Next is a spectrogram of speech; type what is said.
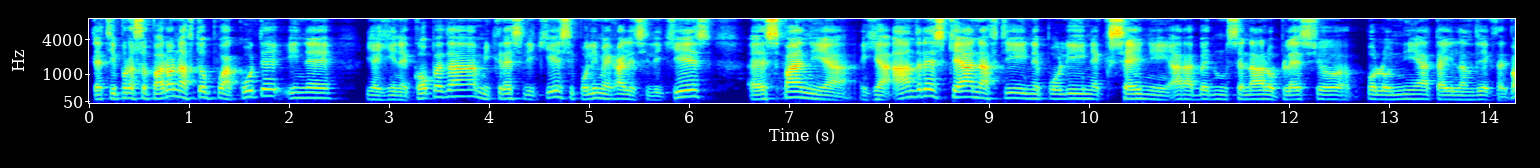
Γιατί προς το παρόν αυτό που ακούτε είναι για γυναικόπαιδα, μικρές ηλικίες ή πολύ μεγάλες ηλικίες, ε, σπάνια για άνδρες και αν αυτοί είναι πολύ είναι ξένοι, άρα μπαίνουν σε ένα άλλο πλαίσιο, Πολωνία, Ταϊλανδία κτλ.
